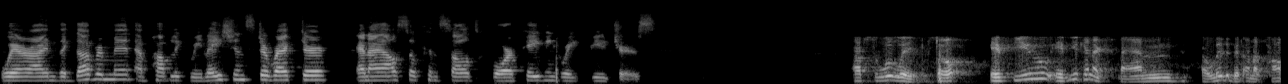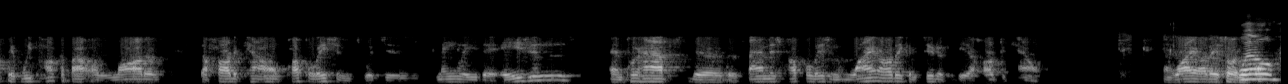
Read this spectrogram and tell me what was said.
where I'm the government and public relations director, and I also consult for Paving Great Futures. Absolutely. So if you if you can expand a little bit on a topic, we talk about a lot of the hard to count populations, which is mainly the Asians and perhaps the, the Spanish population. Why are they considered to be a hard to count? And why are they so Well,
